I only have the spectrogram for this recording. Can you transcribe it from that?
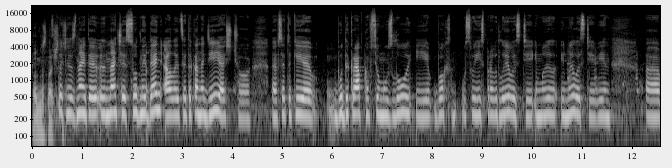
Однозначно. Точно знаєте, е, наче судний день, але це така надія, що е, все-таки буде крапка в цьому злу, і Бог у своїй справедливості і, ми, і милості він е,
